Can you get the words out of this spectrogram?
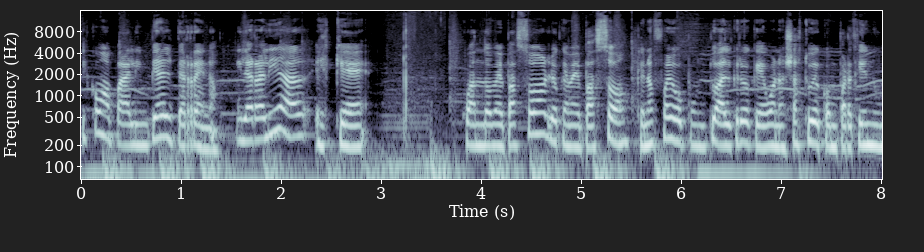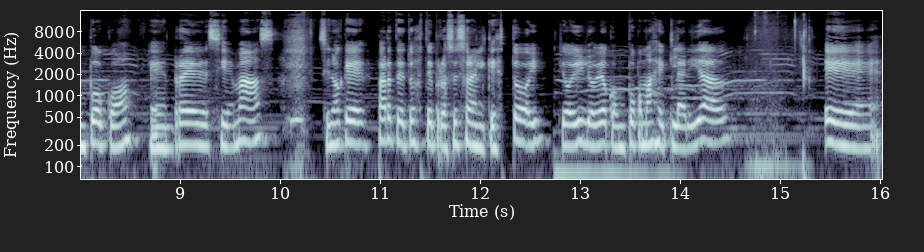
Es como para limpiar el terreno. Y la realidad es que cuando me pasó lo que me pasó, que no fue algo puntual, creo que bueno, ya estuve compartiendo un poco en redes y demás, sino que parte de todo este proceso en el que estoy, que hoy lo veo con un poco más de claridad, eh,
